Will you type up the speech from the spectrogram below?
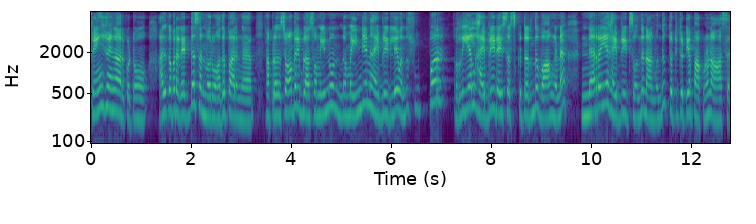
ஃபெங் ஃபெங்காக இருக்கட்டும் அதுக்கப்புறம் ரெட் டசன் வரும் அதை பாருங்கள் அப்புறம் ஸ்ட்ராபெரி பிளாசம் இன்னும் நம்ம இந்தியன் ஹைப்ரிட்லேயே வந்து சூப்பர் ரியல் ஹைப்ரிடைசர்ஸ் கிட்டேருந்து வாங்கின நிறைய ஹைப்ரிட்ஸ் வந்து நான் வந்து தொட்டி தொட்டியாக பார்க்கணுன்னு ஆசை.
